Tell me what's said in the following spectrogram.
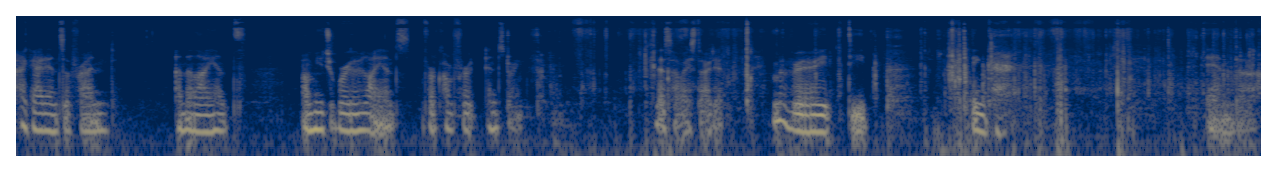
A guidance, a friend, an alliance, a mutual reliance for comfort and strength. That's how I started. I'm a very deep thinker. And uh,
